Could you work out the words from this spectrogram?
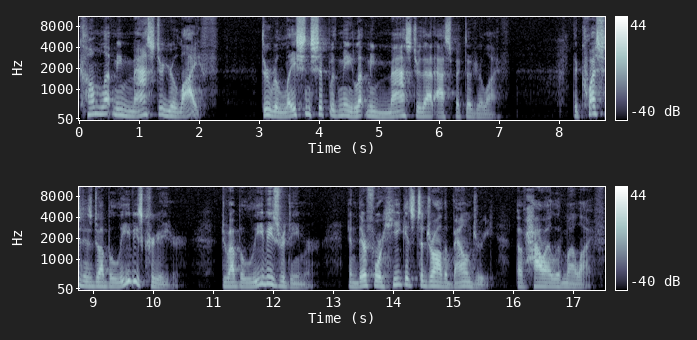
Come let me master your life. Through relationship with me, let me master that aspect of your life. The question is do I believe He's creator? Do I believe He's redeemer? And therefore, He gets to draw the boundary of how I live my life.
